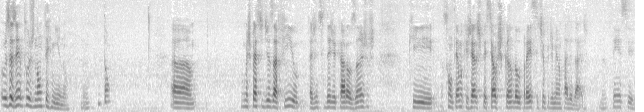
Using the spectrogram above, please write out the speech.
os exemplos não terminam. Né? Então, ah, uma espécie de desafio a gente se dedicar aos anjos, que são um tema que gera especial escândalo para esse tipo de mentalidade. Né? Tem esse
